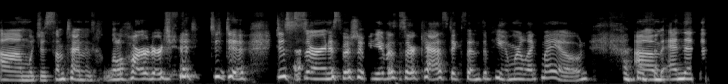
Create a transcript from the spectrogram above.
um, which is sometimes a little harder to, to, to, discern especially when you have a sarcastic sense of humor like my own. Um, and then the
